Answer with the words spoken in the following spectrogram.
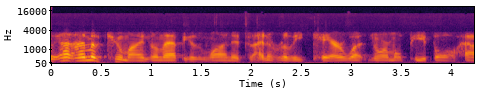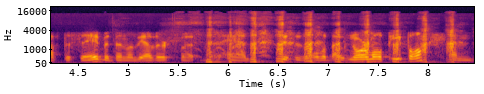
know, I- I'm of two minds on that because one, it's I don't really care what normal people have to say, but then on the other foot- hand, this is all about normal people, and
